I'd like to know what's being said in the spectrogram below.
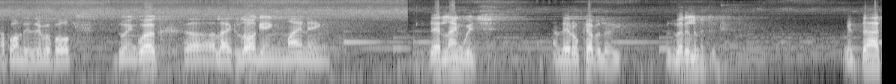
upon these riverboats doing work uh, like logging, mining, their language and their vocabulary was very limited. With that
